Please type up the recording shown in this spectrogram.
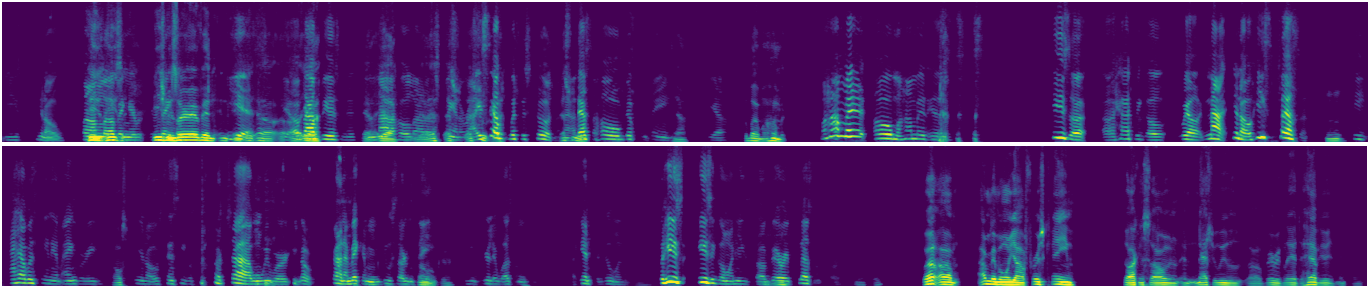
he's you know He's- he's- He's reserved and, and, and Yes, uh, yeah, uh, about yeah. business and Yeah, not yeah, a whole lot that's- of playing that's- around, that's true, except with his children. That's now that's a whole different thing. Yeah. yeah. What about Muhammad? Muhammad, oh, Muhammad is he's a, a happy go. Well, not you know he's pleasant. Mhm. He I haven't seen him angry. Also, You know since he was a child when we were you know trying to make him do certain oh, things. okay. He really wasn't into doing them. But he's easygoing. He's a Mhm. very pleasant person. Okay. Well, um, I remember when y'all first came to Arkansas, and, and naturally we were uh, very glad to have you. And, and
